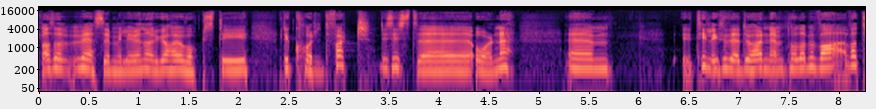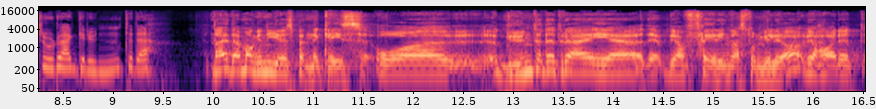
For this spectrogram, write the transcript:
Altså, WC-miljøet i Norge har jo vokst i rekordfart de siste årene. Um, I tillegg til det du har nevnt nå, da, men hva, hva tror du er grunnen til det? Nei, Det er mange nye spennende case. og øh, Grunnen til det tror jeg er det, vi har flere investormiljøer. Vi har et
